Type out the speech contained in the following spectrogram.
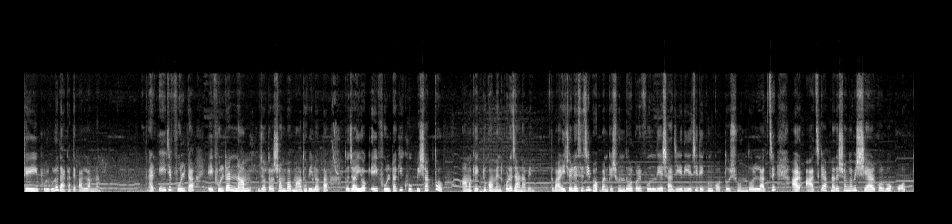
সেই ফুলগুলো দেখাতে পারলাম না। আর এই যে ফুলটা, এই ফুলটার নাম যতটা সম্ভব মাধবীলতা। তো যাই হোক, এই ফুলটা কি খুব বিষাক্ত? আমাকে একটু কমেন্ট করে জানাবেন। তো বাড়ি চলে এসেছি। ভগবানকে সুন্দর করে ফুল দিয়ে সাজিয়ে দিয়েছি। দেখুন কত সুন্দর লাগছে। আর আজকে আপনাদের সঙ্গে আমি শেয়ার করব কত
